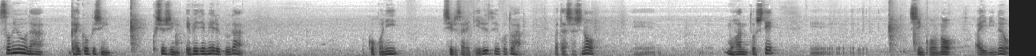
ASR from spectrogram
そのような外国人クシュ人エベデメルクがここに記されているということは私たちの、えー、模範として、えー、信仰の歩みの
